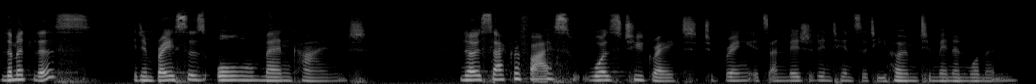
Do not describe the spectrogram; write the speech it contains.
limitless, it embraces all mankind. No sacrifice was too great to bring its unmeasured intensity home to men and women.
